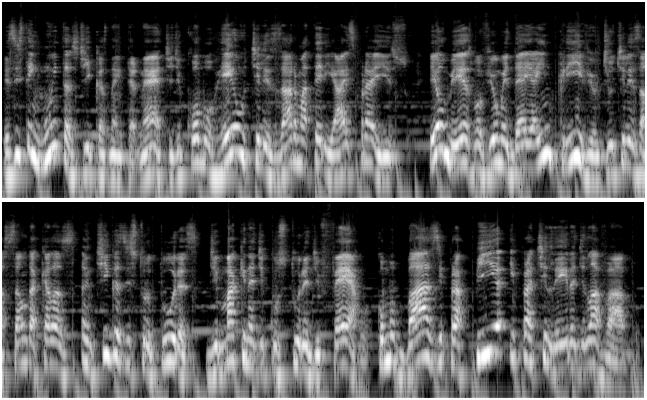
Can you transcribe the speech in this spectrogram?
Existem muitas dicas na internet de como reutilizar materiais para isso. Eu mesmo vi uma ideia incrível de utilização daquelas antigas estruturas de máquina de costura de ferro como base para pia e prateleira de lavabo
